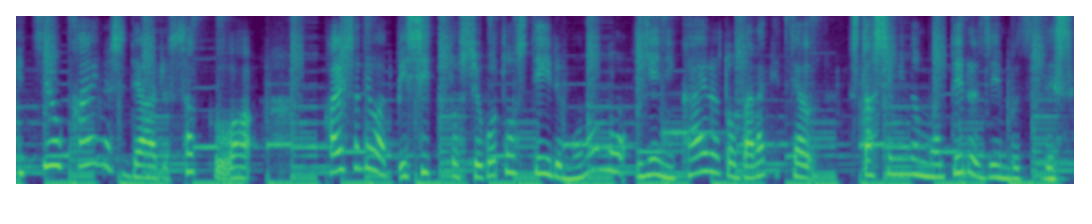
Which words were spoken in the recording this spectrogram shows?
一応飼い主であるサックは会社ではビシッと仕事しているものの家に帰るとだらけちゃう親しみの持てる人物です。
